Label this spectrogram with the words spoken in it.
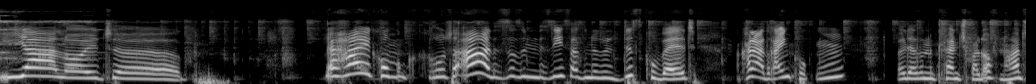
Ja, Leute. Ja, hi, komm, große. Ah, das ist, also, das ist also eine Disco-Welt. Man kann halt reingucken, weil der so eine kleine Spalt offen hat.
